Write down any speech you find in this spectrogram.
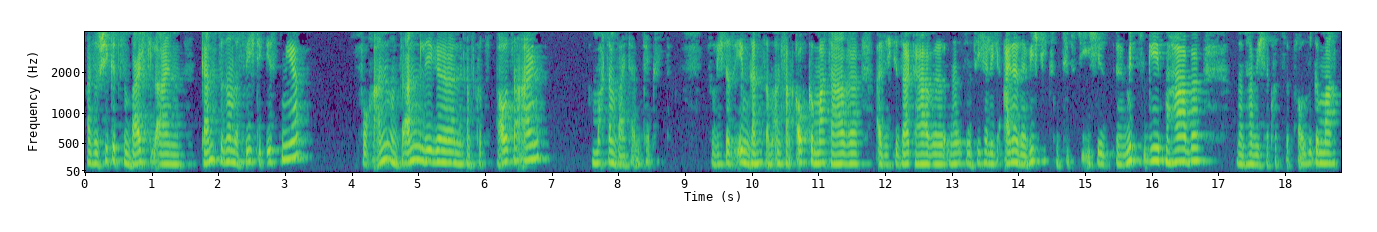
Also schicke zum Beispiel ein, ganz besonders wichtig ist mir, voran und dann lege eine ganz kurze Pause ein und mache dann weiter im Text. So wie ich das eben ganz am Anfang auch gemacht habe, als ich gesagt habe, ne, das ist sicherlich einer der wichtigsten Tipps, die ich hier äh, mitzugeben habe. Dann habe ich ja kurz eine Pause gemacht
